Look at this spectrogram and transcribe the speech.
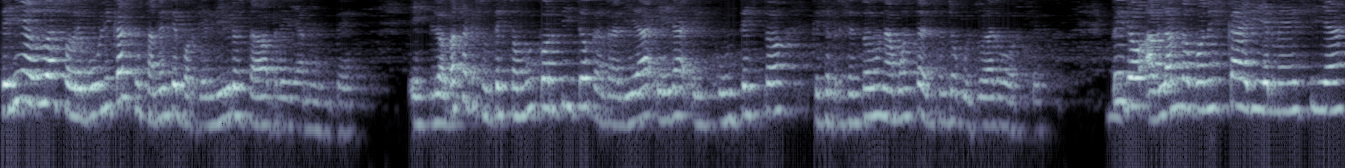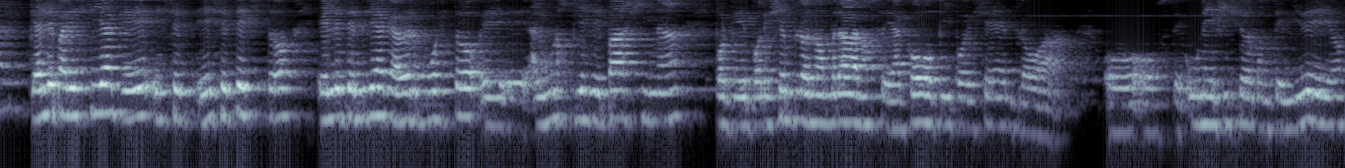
tenía dudas sobre publicar justamente porque el libro estaba previamente. Este, lo que pasa es que es un texto muy cortito que en realidad era un texto que se presentó en una muestra del Centro Cultural Borges. Pero hablando con Escari, él me decía que a él le parecía que ese, ese texto, él le tendría que haber puesto eh, algunos pies de página, porque, por ejemplo, nombraba, no sé, a Copi, por ejemplo, o, este, un edificio de Montevideo,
